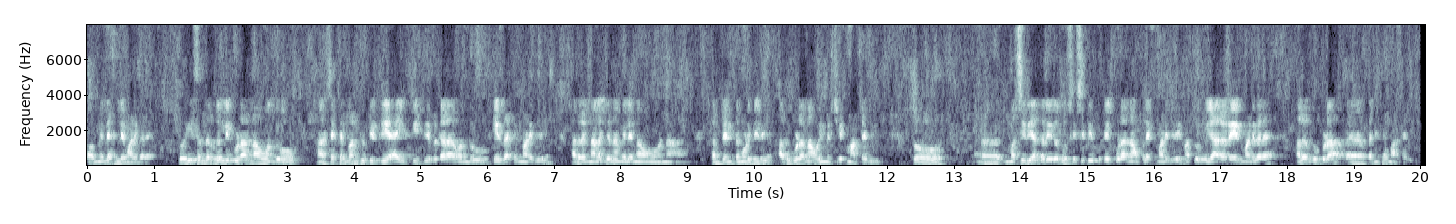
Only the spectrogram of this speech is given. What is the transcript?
ಅವ್ರ ಮೇಲೆ ಹಲ್ಲೆ ಮಾಡಿದ್ದಾರೆ. ಸೊ ಈ ಸಂದರ್ಭದಲ್ಲಿ ಕೂಡ ನಾವು ಒಂದು section one fifty three I P C ಪ್ರಕಾರ ಒಂದು ಕೇಸ್ ದಾಖಲು ಮಾಡಿದ್ದೀವಿ. ಅದರಲ್ಲಿ ನಾಲ್ಕು ಜನ ಮೇಲೆ ನಾವು ಕಂಪ್ಲೇಂಟ್ ತಗೊಂಡಿದ್ದೀವಿ ಅದು ಕೂಡ ನಾವು ಇನ್ವೆಸ್ಟಿಗೇಟ್ ಮಾಡ್ತಾ ಇದ್ದೀವಿ. ಸೊ ಮಸೀದಿ ಹತ್ತಿರ ಇರೋದು ಸಿ ಸಿ ಟಿ ಫುಟೇಜ್ ಕೂಡ ನಾವು ಕಲೆಕ್ಟ್ ಮಾಡಿದ್ದೀವಿ. ಮತ್ತು ಯಾರ್ಯಾರು ಏನು ಮಾಡಿದ್ದಾರೆ ಅದರದ್ದು ಕೂಡ ತನಿಖೆ ಮಾಡ್ತಾ ಇದ್ದೀವಿ.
